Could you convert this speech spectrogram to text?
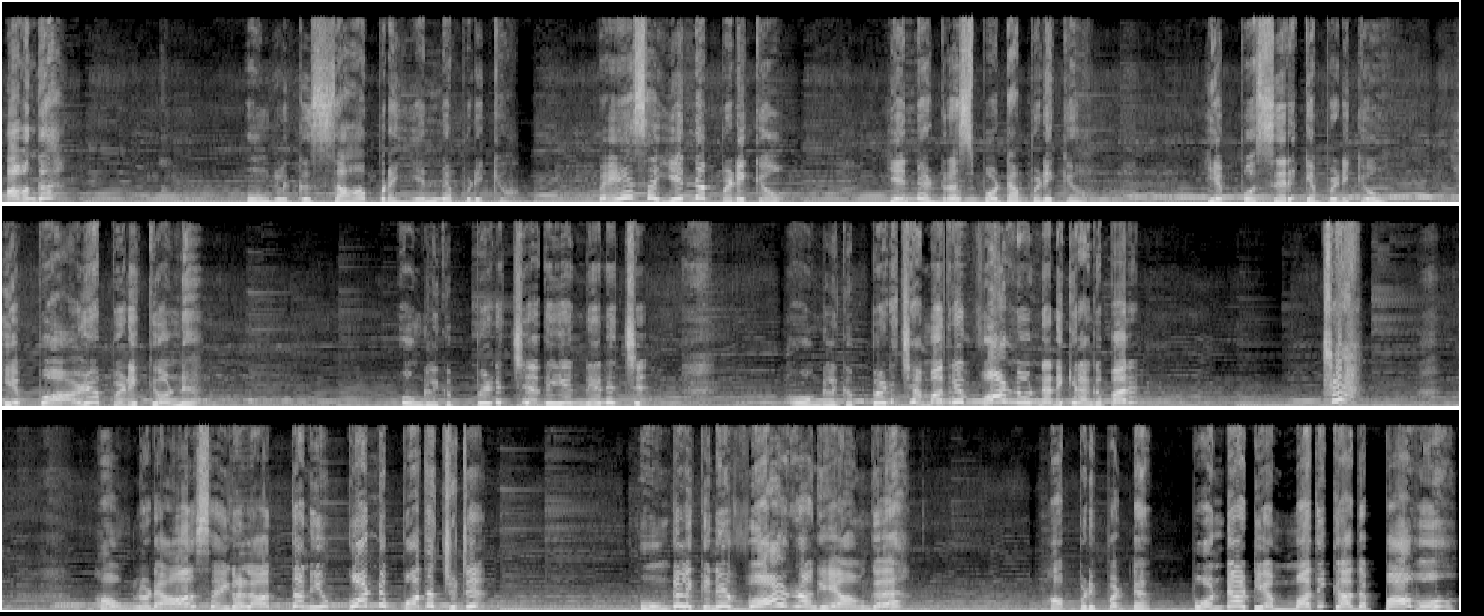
அவங்க உங்களுக்கு சாப்பிட என்ன பிடிக்கும்? பேச என்ன பிடிக்கும்? என்ன ட்ரெஸ் போட்டா பிடிக்கும்? எப்போ சிரிக்க பிடிக்கும்? எப்போ அழ பிடிக்கும்னு? உங்களுக்கு பிடிச்சதையே நினைச்சு உங்களுக்கு பிடிச்ச மாதிரி வாழணும்னு நினைக்கிறாங்க பாரு. ச்சே! அவங்களோட ஆசைகள் அத்தனையும் கொண்டு புதைச்சிட்டு உங்களுக்குன்னே வாழ்றாங்க அவங்க? அப்படிப்பட்ட பொண்டாட்டிய மதிக்காத பாவம்.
